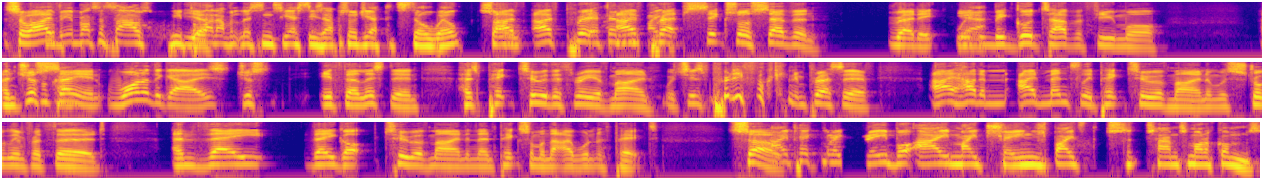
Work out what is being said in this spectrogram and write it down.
so I've be about a thousand people Yeah. that haven't listened to yesterday's episode yet that still will. So I've I've prepped I've prepped six or seven ready. It Yeah. would be good to have a few more. And just Okay. saying, one of the guys, just if they're listening, has picked two of the three of mine, which is pretty fucking impressive. I had a, I'd mentally picked two of mine and was struggling for a third, and they they got two of mine and then picked someone that I wouldn't have picked. So I picked my three, but I might change by time tomorrow comes.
